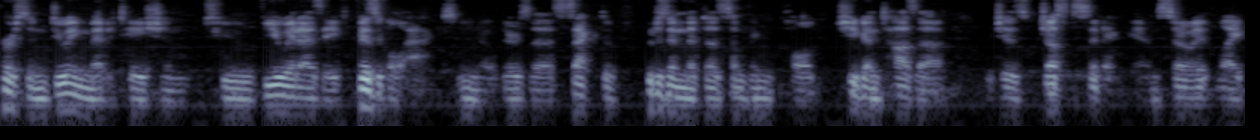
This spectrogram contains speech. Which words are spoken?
person doing meditation to view it as a physical act. You know, there's a sect of Buddhism that does something called Shikantaza, which is just sitting, and so it like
